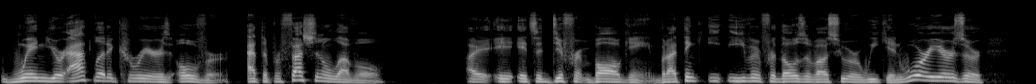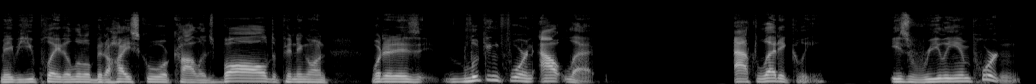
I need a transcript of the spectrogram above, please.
When your athletic career is over at the professional level, I, it, it's a different ball game. But I think e- even for those of us who are weekend warriors, or maybe you played a little bit of high school or college ball, depending on what it is, looking for an outlet athletically is really important.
